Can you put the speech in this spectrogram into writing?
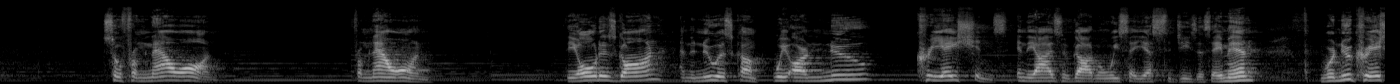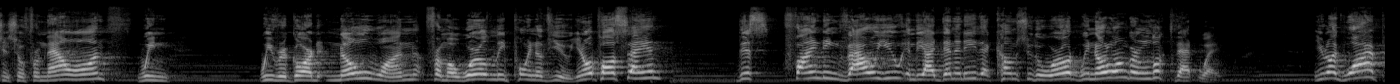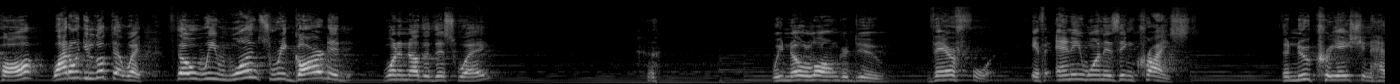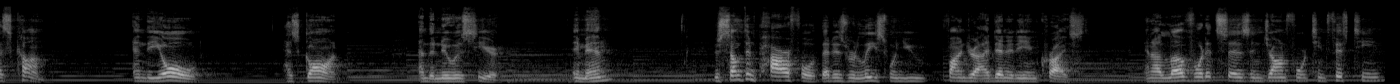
So from now on, from now on, the old is gone and the new has come. We are new creations in the eyes of God when we say yes to Jesus. Amen. We're new creations. So from now on, we we regard no one from a worldly point of view. You know what Paul's saying? This finding value in the identity that comes through the world, we no longer look that way. You're like, why, Paul? Why don't you look that way? Though we once regarded one another this way, we no longer do. Therefore, if anyone is in Christ, the new creation has come, and the old has gone, and the new is here. Amen? There's something powerful that is released when you find your identity in Christ. And I love what it says in John 14, 15.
